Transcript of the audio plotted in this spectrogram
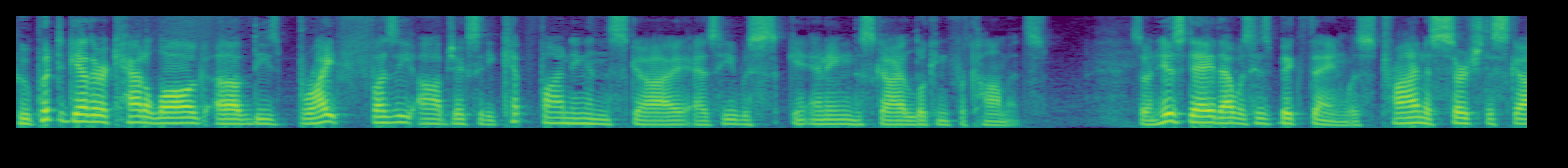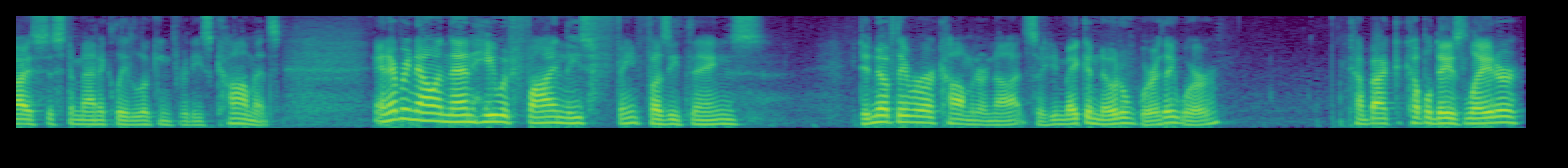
who put together a catalog of these bright, fuzzy objects that he kept finding in the sky as he was scanning the sky looking for comets. So in his day, that was his big thing, was trying to search the sky systematically looking for these comets. And every now and then he would find these faint, fuzzy things. He didn't know if they were a comet or not, so he'd make a note of where they were. Come back a couple days later.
